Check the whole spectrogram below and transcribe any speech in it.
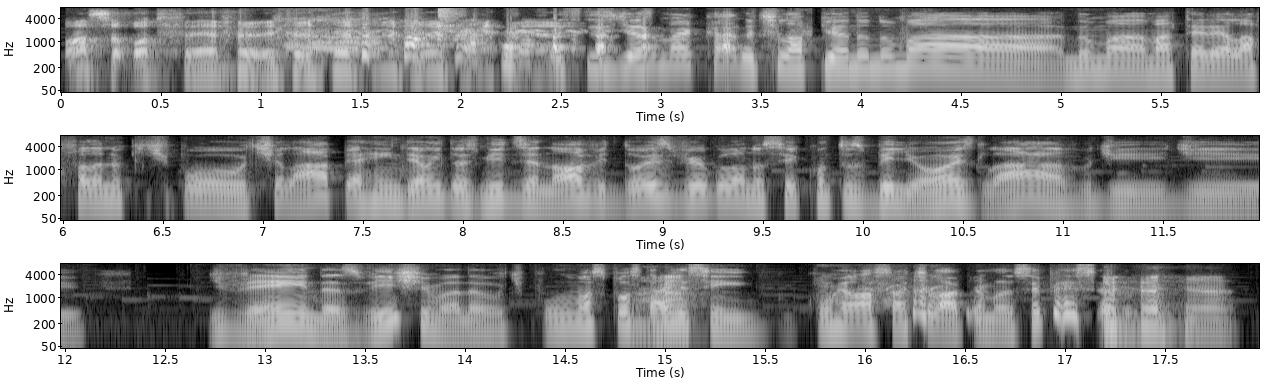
Nossa, bota fé, velho. Esses dias marcaram o Tilapiano numa, numa matéria lá falando que, tipo, o Tilapia rendeu em 2019 2, não sei quantos bilhões lá de, de, de vendas. Vixe, mano, tipo, umas postagens Aham. assim, com relação a Tilapia, mano. Sempre recebo.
